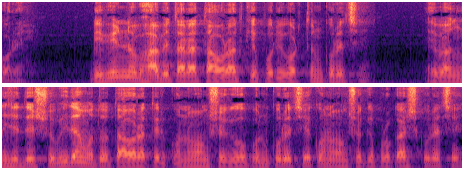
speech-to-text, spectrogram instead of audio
করে। বিভিন্নভাবে তারা তাওরাতকে পরিবর্তন করেছে। এবং নিজেদের সুবিধা মতো তাওরাতের কোনো অংশকে গোপন করেছে, কোনো অংশকে প্রকাশ করেছে,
